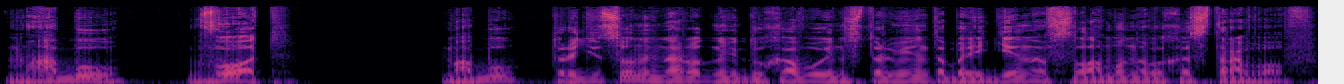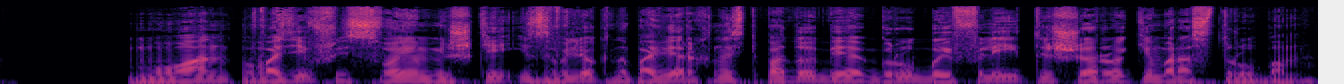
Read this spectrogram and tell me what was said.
«Мабу. Вот». Мабу — традиционный народный духовой инструмент аборигенов Соломоновых островов. Муан, повозившись в своем мешке, извлек на поверхность подобие грубой флейты с широким раструбом.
